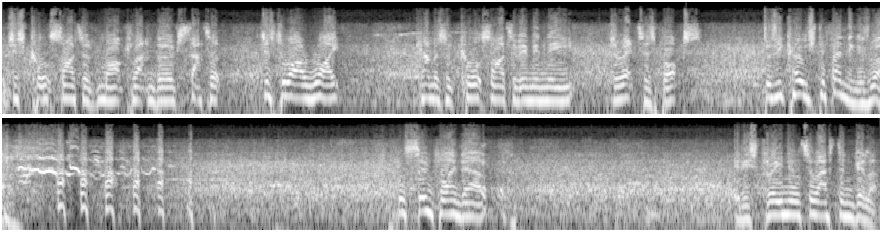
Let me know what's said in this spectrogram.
We just caught sight of Mark Clattenburg sat up just to our right. Cameras have caught sight of him in the director's box. Does he coach defending as well? We'll soon find out. It is 3 0 to Aston Villa.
